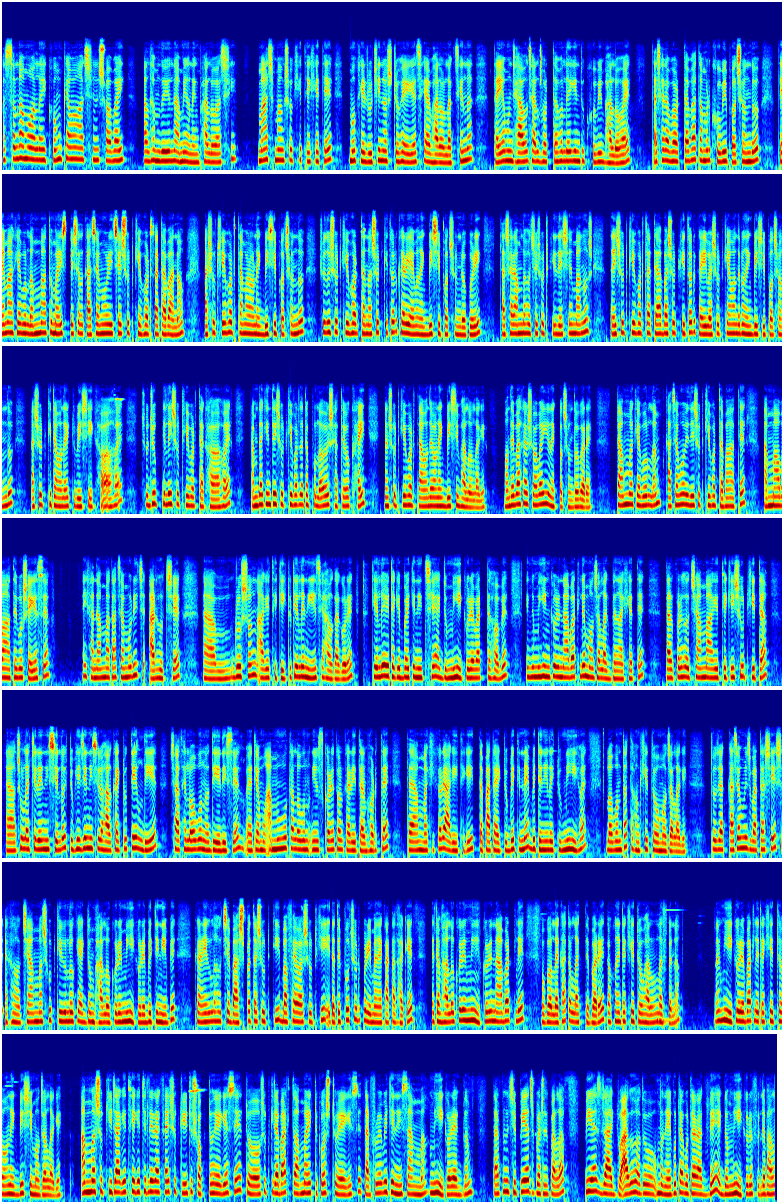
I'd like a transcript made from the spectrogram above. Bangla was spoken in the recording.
আসসালামু আলাইকুম, কেমন আছেন সবাই? আলহামদুলিল্লাহ, আমি অনেক ভালো আছি। মাছ, মাংস খেতে খেতে মুখের রুচি নষ্ট হয়ে গেছে আর ভালো লাগছে না। তাই এমন ঝাল ঝাল ভর্তা হলে কিন্তু খুবই ভালো হয়। তাছাড়া ভর্তা ভাত আমার খুবই পছন্দ। তাই মাকে বললাম, মা, তোমার স্পেশাল কাঁচামরিচের শুটকি ভর্তাটা বানাও। আর শুটকি ভর্তা আমার অনেক বেশি পছন্দ। শুধু শুটকি ভর্তা না, শুটকি তরকারি আমি অনেক বেশি পছন্দ করি। তাছাড়া আমরা হচ্ছে শুটকি দেশের মানুষ, তাই শুটকি ভর্তাটা বা শুটকি তরকারি বা শুটকি আমাদের অনেক বেশি পছন্দ। আর শুটকিটা আমাদের একটু বেশি খাওয়া হয়। সুযোগ পেলেই শুটকি ভর্তা খাওয়া হয়। আমরা কিন্তু এই শুটকি ভর্তাটা পোলাওয়ের সাথেও খাই, কারণ শুটকি ভর্তা আমাদের অনেক বেশি ভালো লাগে। আমাদের বাসার সবাই অনেক পছন্দ করে। তা আম্মাকে বললাম, কাঁচামরিচ দিয়ে শুটকি ভর্তা বানাতে। আম্মা বানাতে বসে গেছে। এখানে আম্মা কাঁচামরিচ আর হচ্ছে রসুন আগে থেকে একটু তেলে নিয়েছে হালকা করে। তেলে এটাকে বেটে নিচ্ছে, একদম মিহি করে বাটতে হবে। একদম মিহিন করে না বাটলে মজা লাগবে না খেতে। তারপরে হচ্ছে আম্মা আগে থেকে শুটকিটা চুলা চেড়ে নিছিল, একটু ভেজে নিছিল, হালকা একটু তেল দিয়ে, সাথে লবণও দিয়ে দিছে। এটা আম্মু- মোটা লবণ ইউজ করে তরকারি তার ভর্তায়। তাই আম্মা কি করে আগে থেকেই তা পাটা একটু বেটে নেয়, বেটে নিলে একটু মিহি হয় লবণটা, তখন খেতেও মজা লাগে। তো যাক, কাঁচামরিচ বাটা শেষ। এখন হচ্ছে আম্মা শুটকিগুলোকে একদম ভালো করে মিহি করে বেটে নেবে। কারণ এগুলো হচ্ছে বাঁশপাতা শুটকি বা ফেওয়া শুটকি, এটাতে প্রচুর পরিমাণে কাটা থাকে। এটা ভালো করে মিহি করে না বাটলে ও গলায় কাটা লাগতে পারে, তখন এটা খেতেও ভালো লাগবে না। আর মিহি করে বাটলে এটা খেতে অনেক বেশি মজা লাগে। আম্মা শুটকিটা আগে থেকে চেলে রাখায় শুটকি একটু শক্ত হয়ে গেছে, তো শুটকিটা বাটতে আম্মার একটু কষ্ট হয়ে গেছে। তারপরে বেটে নিয়েছে আম্মা মিহি করে একদম। তারপর হচ্ছে পেঁয়াজ বাটার পালা। পেঁয়াজটা একটু আরও হয়তো মানে গোটা গোটা রাখবে একদম মিহি করে ফেললে ভালো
